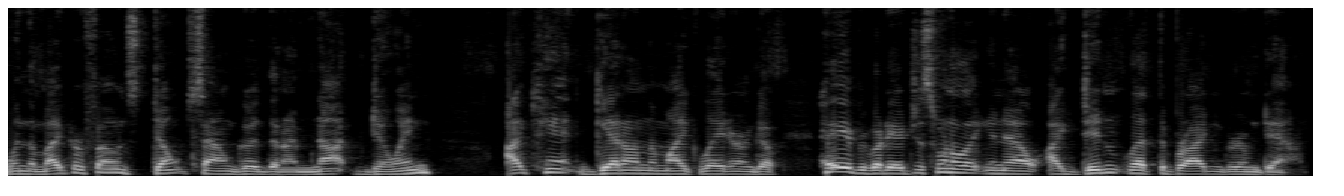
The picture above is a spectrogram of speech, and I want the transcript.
when the microphones don't sound good that I'm not doing, I can't get on the mic later and go, hey, everybody, I just want to let you know I didn't let the bride and groom down.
